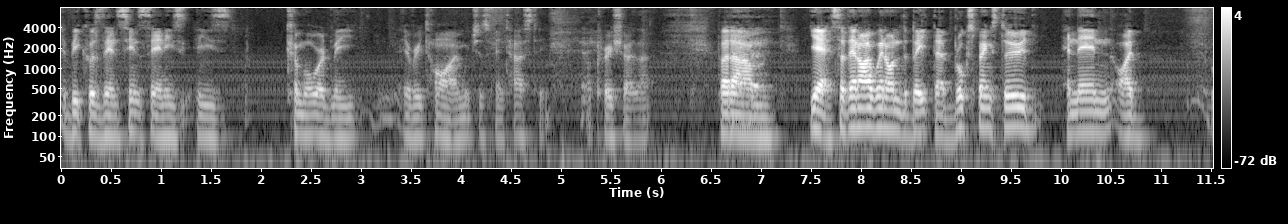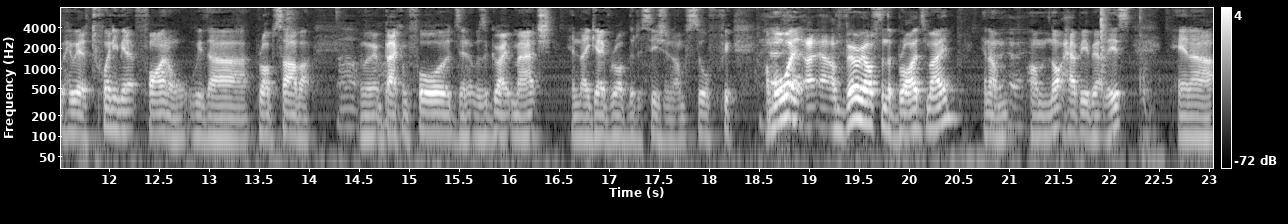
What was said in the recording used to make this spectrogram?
yeah. Because then since then he's he's Kimura'd me every time, which is fantastic. I appreciate that. But um, yeah, so then I went on to beat that Brooks Banks dude, and then I we had a twenty minute final with uh, Rob Saba. Oh, and we went back and forwards, and it was a great match. And they gave Rob the decision. I'm still, fi- I'm always, I, I'm very often the bridesmaid, and I'm, I'm not happy about this. And uh,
